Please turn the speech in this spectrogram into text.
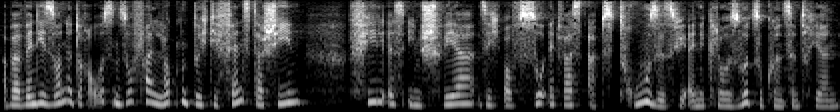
aber wenn die Sonne draußen so verlockend durch die Fenster schien, fiel es ihm schwer, sich auf so etwas Abstruses wie eine Klausur zu konzentrieren.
